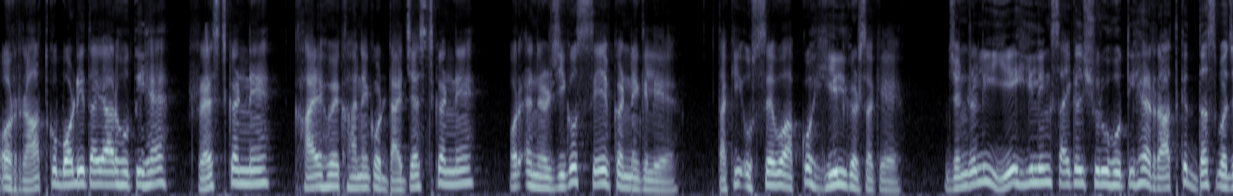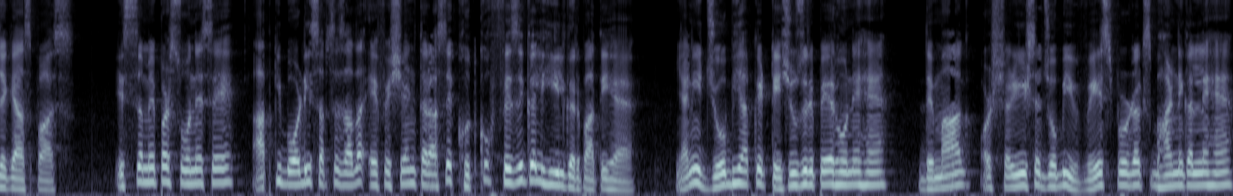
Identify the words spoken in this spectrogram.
और रात को बॉडी तैयार होती है रेस्ट करने, खाए हुए खाने को डाइजेस्ट करने और एनर्जी को सेव करने के लिए, ताकि उससे वो आपको हील कर सके। जनरली ये हीलिंग साइकिल शुरू होती है रात के 10 बजे के आसपास। इस समय पर सोने से आपकी बॉडी सबसे ज़्यादा एफिशिएंट तरह से खुद को फिजिकली हील कर पाती है। यानी जो भी आपके टिश्यूज रिपेयर होने हैं, दिमाग और शरीर से जो भी वेस्ट प्रोडक्ट्स बाहर निकलने हैं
